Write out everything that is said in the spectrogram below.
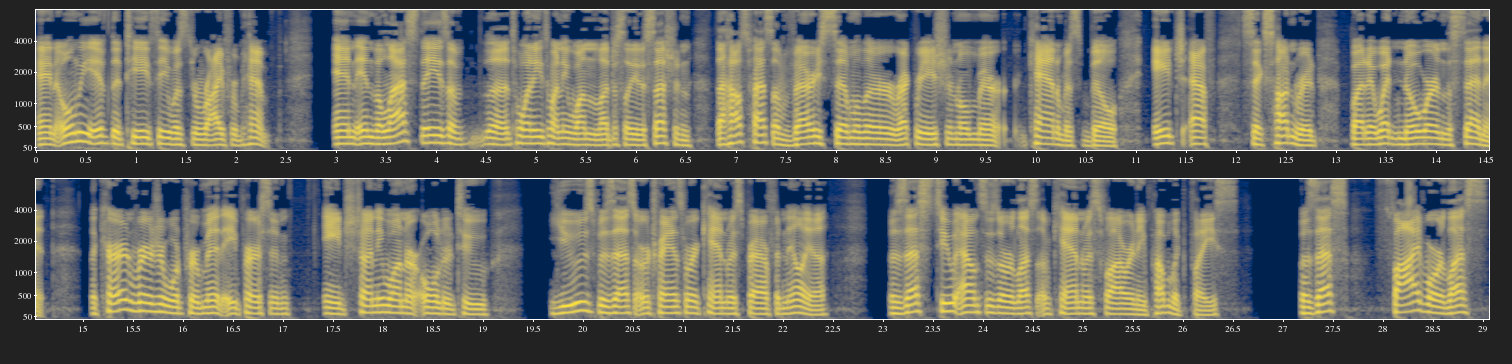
and only if the THC was derived from hemp. And in the last days of the 2021 legislative session, the House passed a very similar recreational mar- cannabis bill, HF 600, but it went nowhere in the Senate. The current version would permit a person age 21 or older to use, possess, or transfer cannabis paraphernalia, possess two ounces or less of cannabis flower in a public place, possess five or less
